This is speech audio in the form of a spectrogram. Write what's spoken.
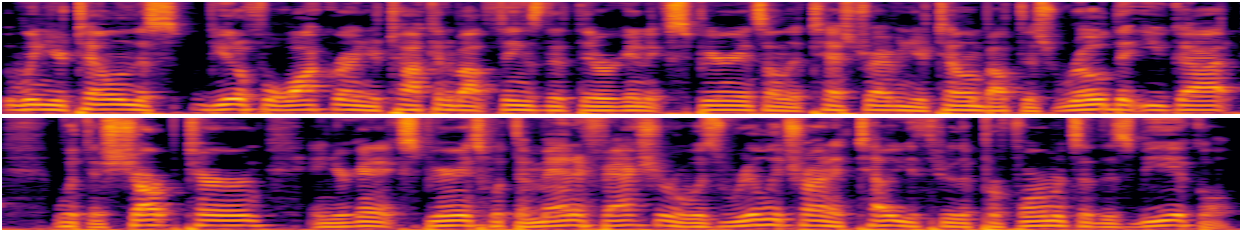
when you're telling this beautiful walk around, you're talking about things that they're going to experience on the test drive, and you're telling about this road that you got with the sharp turn, and you're going to experience what the manufacturer was really trying to tell you through the performance of this vehicle.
